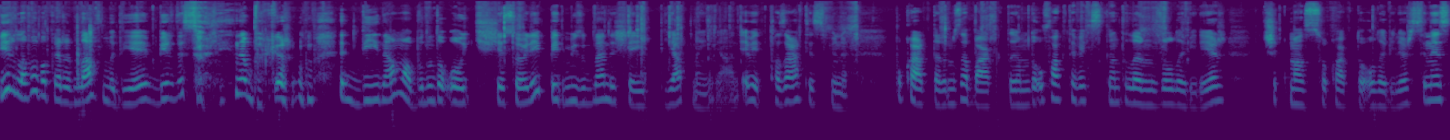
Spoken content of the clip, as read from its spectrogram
bir lafa bakarım laf mı diye bir de söyleyene bakarım din ama bunu da o kişiye söyleyip benim yüzümden de şey yapmayın yani. Evet pazartesi günü bu kartlarımıza baktığımda ufak tefek sıkıntılarınız olabilir. Çıkmaz sokakta olabilirsiniz.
